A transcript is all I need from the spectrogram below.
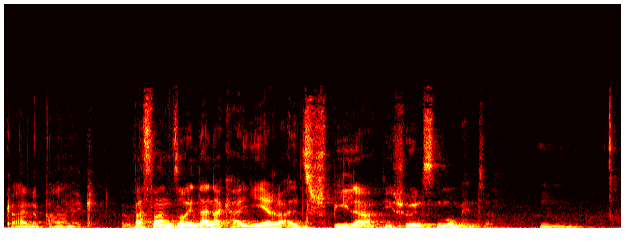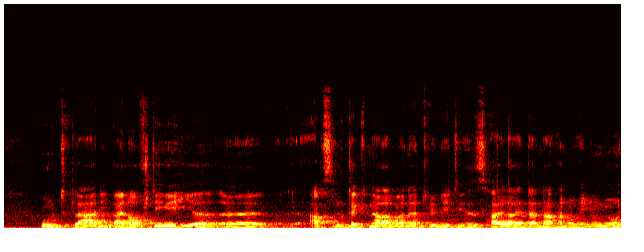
Keine Panik. Was waren so in deiner Karriere als Spieler die schönsten Momente? Mhm. Gut, klar, die beiden Aufstiege hier. Äh, absolute Knaller war natürlich dieses Highlight dann nachher noch in Union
